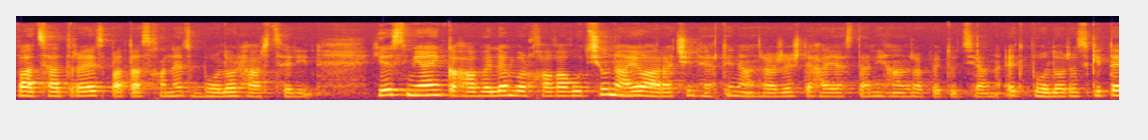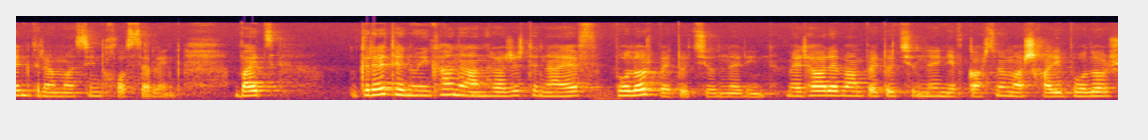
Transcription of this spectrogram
բացատրեց, պատասխանեց բոլոր հարցերին։ Ես միայն կհավելեմ, որ խաղաղություն այո առաջին հերթին անհրաժեշտ է Հայաստանի Հանրապետությանը։ Այդ բոլորս գիտենք, դրա մասին խոսել ենք, բայց գրեթե նույնքան անհրաժեշտ է նաև բոլոր պետություններին, մեր հարևան պետություններին եւ կարծում եմ աշխարհի բոլոր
